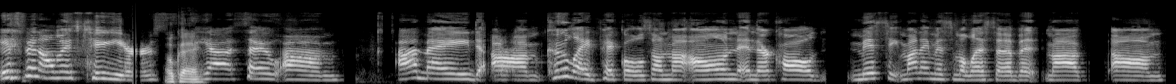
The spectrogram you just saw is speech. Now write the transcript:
It's been almost two years. Okay. Yeah, so um I made um Kool-Aid pickles on my own and they're called Missy. My name is Melissa, but my um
